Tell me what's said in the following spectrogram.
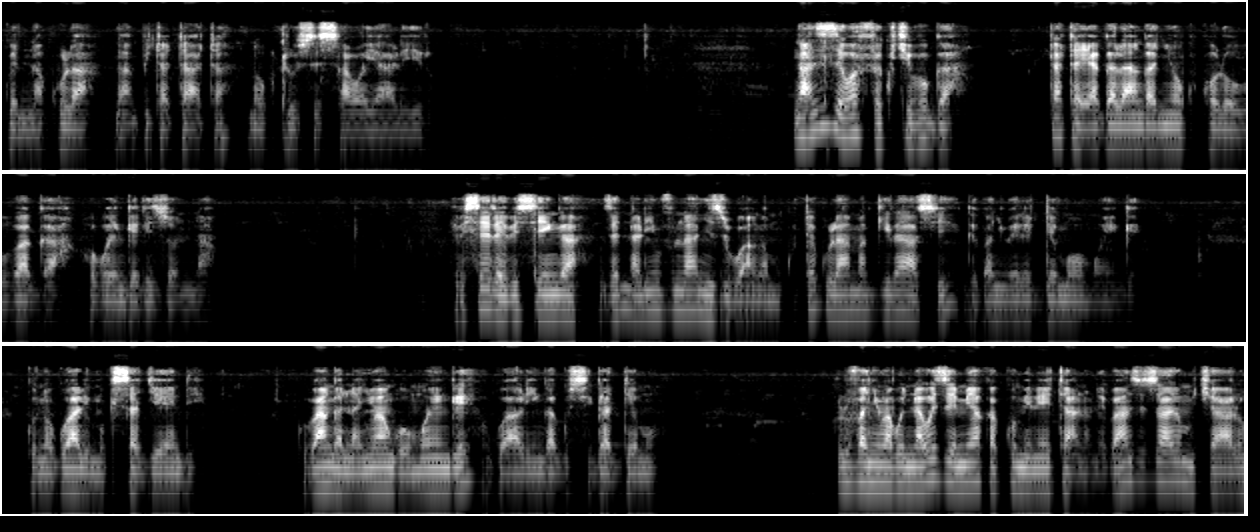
gwe nnakula nga mpita taata n'okutuusa essaawa ya leero. Nga nzize waffe ku kibuga taata yayagalanga nnyo okukola obubaga obw'engeri zonna. Ebiseera ebisinga nze nali nvunaanyizibwanga mu kutegula amagiraasi ge banywereddemu omwenge. Guno gwali mukisa gye ndi kubanga nanywanga omwenge ogwalinga gusigaddemu. Oluvannyuma bwe naweza emyaka kkumi n'etaano ne banzizaayo mu kyalo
